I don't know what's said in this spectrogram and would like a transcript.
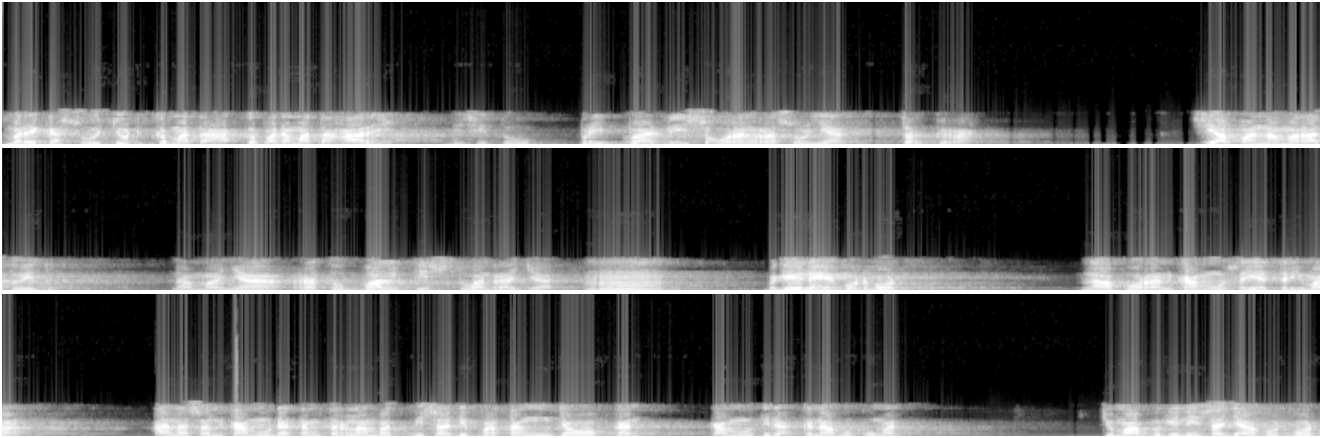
mereka sujud ke mata, kepada matahari, di situ pribadi seorang rasulnya tergerak. Siapa nama ratu itu? Namanya Ratu Balkis Tuan Raja. Hmm. Begini, Hud-Hud. Laporan kamu saya terima. Alasan kamu datang terlambat bisa dipertanggungjawabkan. Kamu tidak kena hukuman. Cuma begini saja, Hud-Hud.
